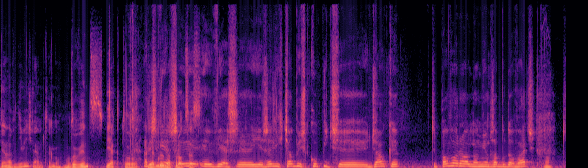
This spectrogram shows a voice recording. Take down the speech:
ja nawet nie wiedziałem tego. No to więc jak to, A jak wygląda wiesz, proces? y, y, wiesz, y, jeżeli chciałbyś kupić y, działkę typowo rolną, ją zabudować, No. to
